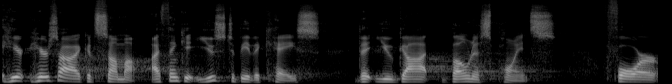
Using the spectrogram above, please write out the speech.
Here, here's how I could sum up I think it used to be the case that you got bonus points for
